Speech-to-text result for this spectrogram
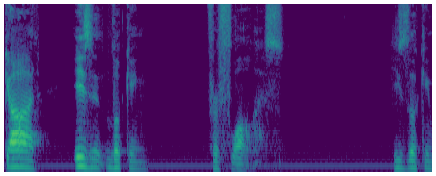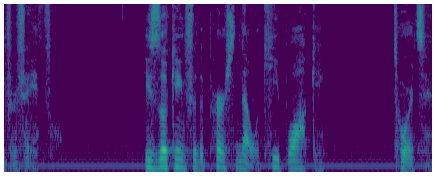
God isn't looking for flawless, He's looking for faithful. He's looking for the person that will keep walking towards Him,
